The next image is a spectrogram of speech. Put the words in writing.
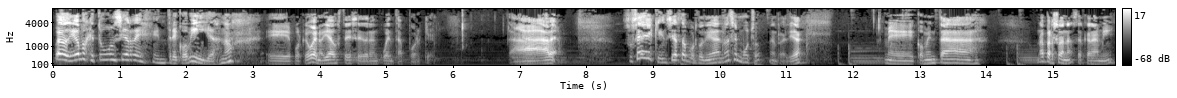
bueno, digamos que tuvo un cierre entre comillas, ¿no? Eh, porque bueno, ya ustedes se darán cuenta por qué. A ver, sucede que en cierta oportunidad, no hace mucho en realidad, me comenta una persona cercana a mí,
